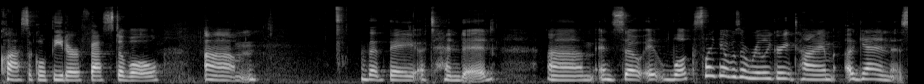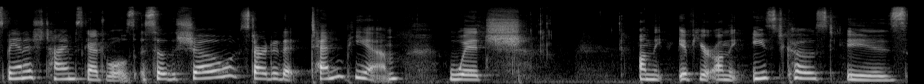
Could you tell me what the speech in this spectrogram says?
classical theater festival um, that they attended. Um, and so it looks like it was a really great time. Again, Spanish time schedules. So the show started at 10 p.m., which on the if you're on the East Coast is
